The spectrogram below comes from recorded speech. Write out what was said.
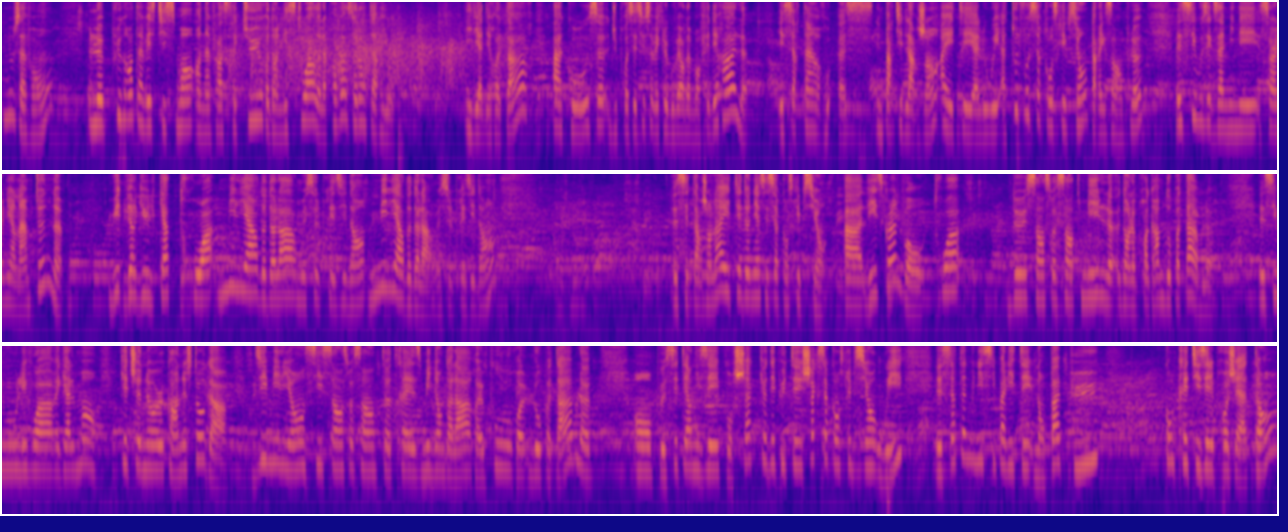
nous avons le plus grand investissement en infrastructure dans l'histoire de la province de l'Ontario. Il y a des retards à cause du processus avec le gouvernement fédéral et certains, euh, une partie de l'argent a été allouée à toutes vos circonscriptions. Par exemple, si vous examinez Sarnia-Lambton, 8,43 milliards de dollars, Monsieur le Président, milliards de dollars, Monsieur le Président, cet argent-là a été donné à ces circonscriptions. À Leeds Granville, 3 260 000 dans le programme d'eau potable. Si vous voulez voir également Kitchener-Conestoga, 10 673 millions de dollars pour l'eau potable. On peut s'éterniser pour chaque député, chaque circonscription, oui. Certaines municipalités n'ont pas pu concrétiser les projets à temps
